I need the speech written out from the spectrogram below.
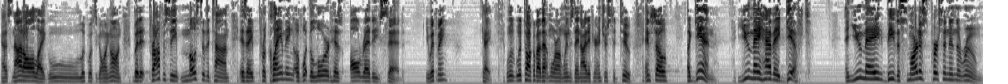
Now it's not all like, ooh, look what's going on, but it, prophecy most of the time is a proclaiming of what the Lord has already said. You with me? Okay. We'll, we'll talk about that more on Wednesday night if you're interested too. And so, again, you may have a gift and you may be the smartest person in the room.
